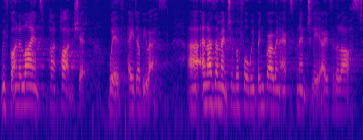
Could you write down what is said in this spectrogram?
We've got an alliance partnership with AWS. Uh, and as I mentioned before, we've been growing exponentially over the last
